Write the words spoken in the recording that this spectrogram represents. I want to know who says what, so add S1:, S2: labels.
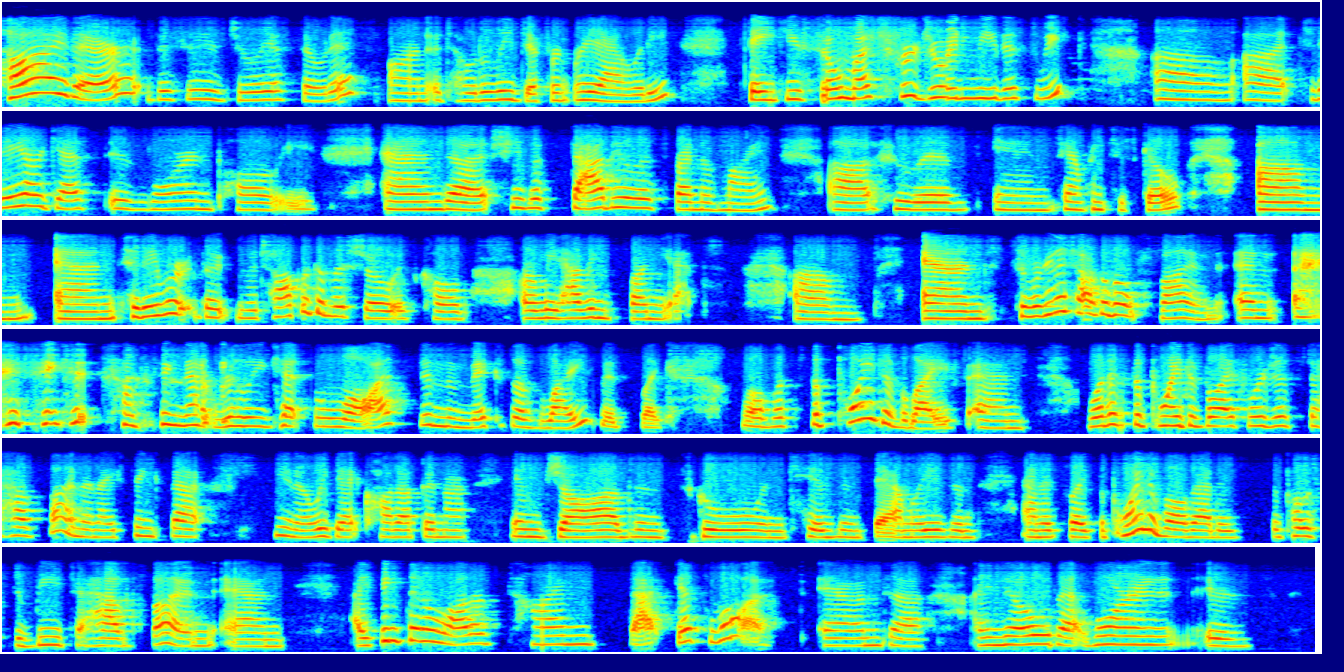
S1: Hi there. This is Julia Sotis on A Totally Different Reality. Thank you so much for joining me this week. Um, uh, today, our guest is Lauren Pauly, and uh, she's a fabulous friend of mine uh, who lives in San Francisco. Um, and today, we're, the, the topic of the show is called Are We Having Fun Yet? Um, and so we're going to talk about fun. And I think it's something that really gets lost in the mix of life. It's like, well, what's the point of life? And what if the point of life were just to have fun? And I think that, you know, we get caught up in our in jobs and school and kids and families and and it's like the point of all that is supposed to be to have fun and I think that a lot of times that gets lost. And uh, I know that Lauren is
